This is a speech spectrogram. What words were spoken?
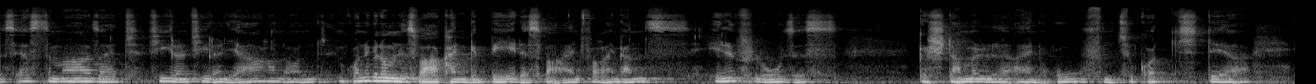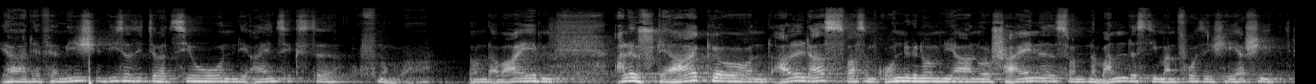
Das erste Mal seit vielen, vielen Jahren. Und im Grunde genommen, es war kein Gebet, es war einfach ein ganz hilfloses Gestammel, ein Rufen zu Gott, der, ja, der für mich in dieser Situation die einzigste Hoffnung war. Und da war eben alle Stärke und all das, was im Grunde genommen ja nur Schein ist und eine Wand ist, die man vor sich herschiebt,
